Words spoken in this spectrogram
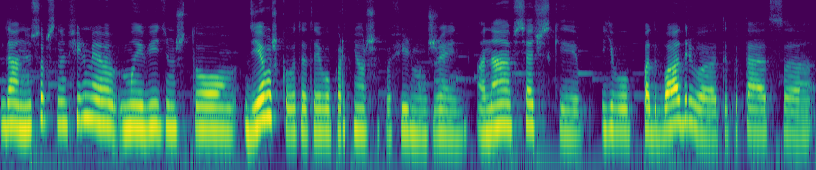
Да, ну и, собственно, в фильме мы видим, что девушка, вот эта его партнерша по фильму Джейн, она всячески его подбадривает и пытается,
